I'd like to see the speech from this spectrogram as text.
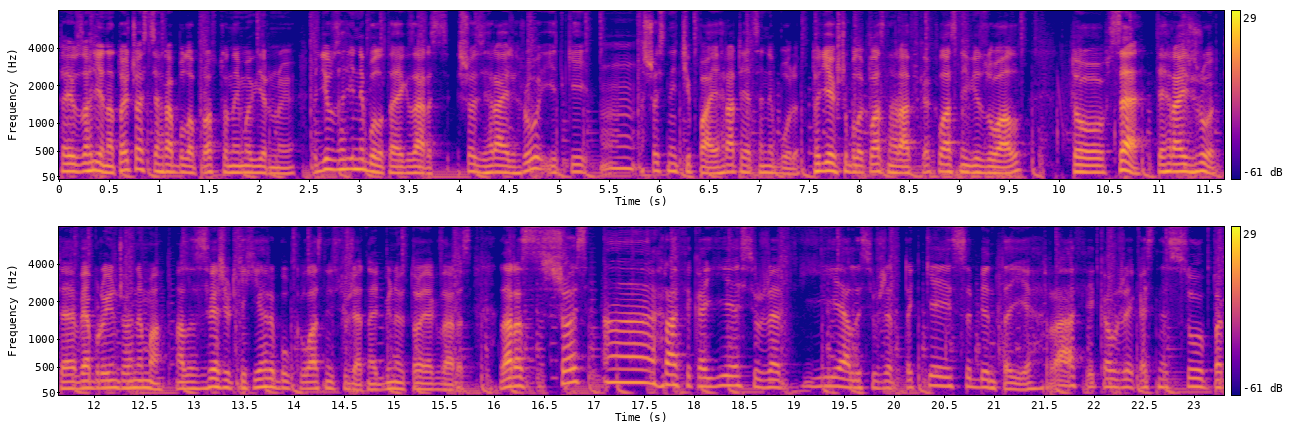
Та й взагалі на той час ця гра була просто неймовірною. Тоді взагалі не було так, як зараз. Щось граєш гру і такий «М, щось не чіпає, грати я це не буду. Тоді, якщо була класна графіка, класний візуал, то все, ти граєш гру, те вибору іншого нема. Але зазвичай в таких ігри був класний сюжет, на відміну від того, як зараз. Зараз щось, а, графіка є, сюжет є, але сюжет такий собі, та є графіка вже якась не супер.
